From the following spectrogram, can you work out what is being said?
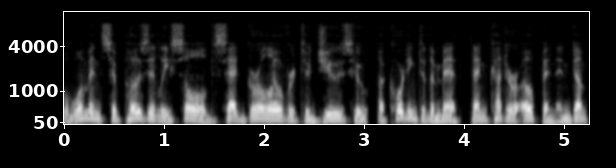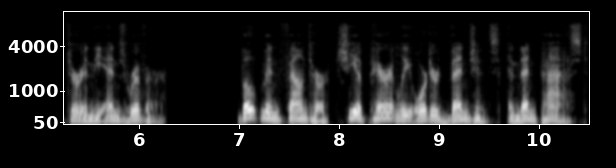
a woman supposedly sold said girl over to Jews who, according to the myth, then cut her open and dumped her in the Enz River. Boatmen found her, she apparently ordered vengeance, and then passed.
